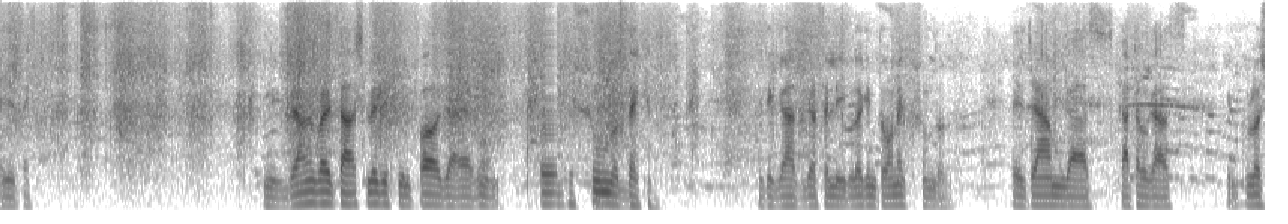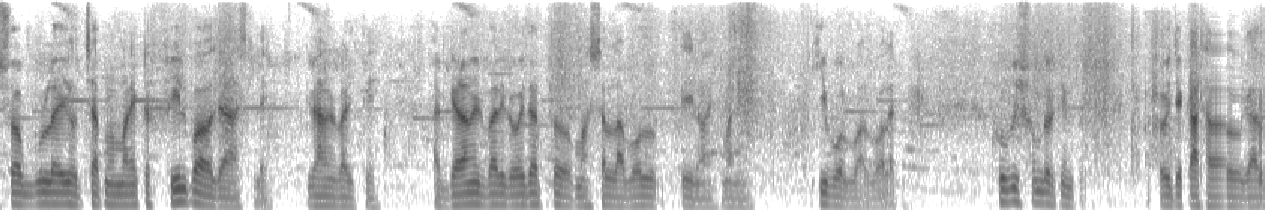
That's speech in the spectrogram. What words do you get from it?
এই যে গ্রামের বাড়িতে আসলে যে ফিল পাওয়া যায় এবং সুন্দর দেখেন। এই যে গাছ গাছালি এগুলো কিন্তু অনেক সুন্দর। এই যে আম গাছ, কাঁঠাল গাছ, এগুলো সবগুলোই হচ্ছে আপনার মানে একটা ফিল পাওয়া যায় আসলে গ্রামের বাড়িতে। আর গ্রামের বাড়ির ওয়েদার তো মার্শাল্লাহ বলতেই নয় মানে কি বলব আর বলেন? খুবই সুন্দর কিন্তু, ওই যে কাঁঠাল গাছ।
